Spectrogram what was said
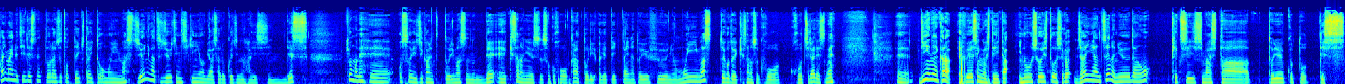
はい、マイル T ですね。トラジオ撮っていきたいと思います。12月11日金曜日朝6時の配信です。今日もね、えー、遅い時間に撮っておりますので、えー、今朝のニュース速報から取り上げていきたいなというふうに思います。ということで今朝の速報はこちらですね。えー、DNA から FA 宣言をしていた伊能昌司投手がジャイアンツへの入団を決意しましたということです。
